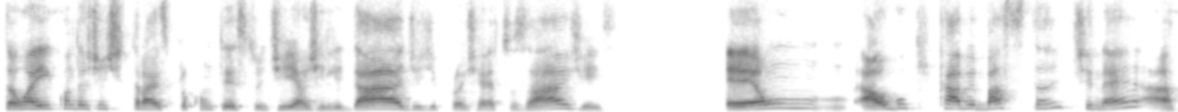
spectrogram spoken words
Então, aí, quando a gente traz para o contexto de agilidade, de projetos ágeis, é um, algo que cabe bastante, né? A,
